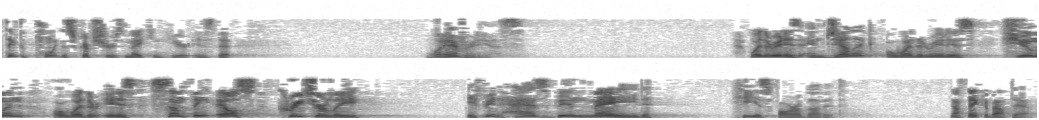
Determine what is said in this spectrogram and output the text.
I think the point the scripture is making here is that whatever it is, whether it is angelic or whether it is human or whether it is something else creaturely, if it has been made, He is far above it. Now think about that.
